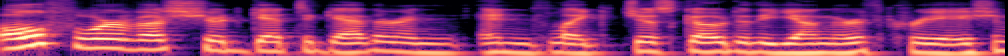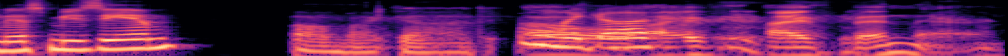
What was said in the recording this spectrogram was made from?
all four of us should get together and and like just go to the Young Earth Creationist Museum. oh my god. Oh my oh, God. I've I've been there.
